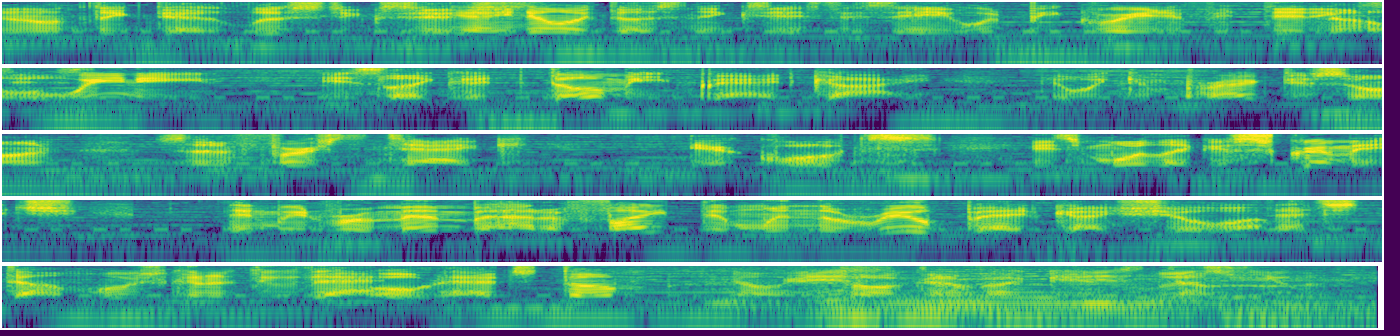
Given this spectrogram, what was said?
I don't think that list exists. Yeah, I know it doesn't exist. I say it would be great if it did exist. No, what we need is like a dummy bad guy that we can practice on so the first attack air quotes, is more like a scrimmage. Then we'd remember how to fight them when the real bad guys show up. That's dumb. Who's gonna do that? Oh, that's dumb? No, you're talking about getting less human.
